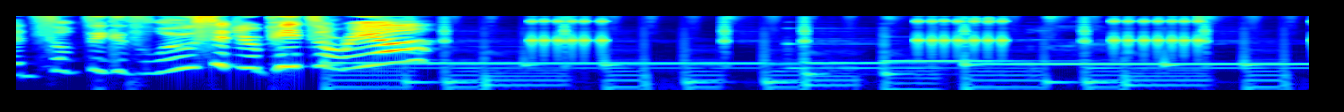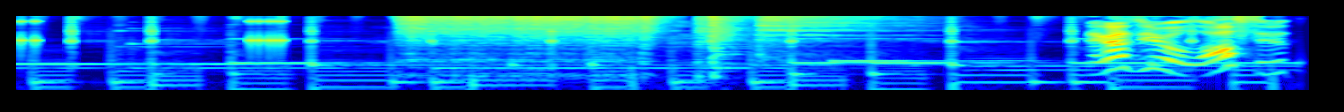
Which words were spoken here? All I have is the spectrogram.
And something is loose in your pizzeria? I got zero lawsuits.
